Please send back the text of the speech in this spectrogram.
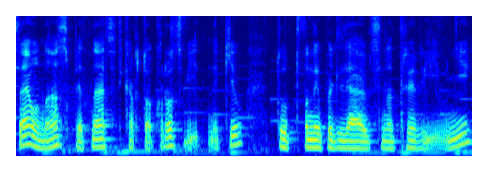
Це у нас 15 карток розвідників. Тут вони поділяються на три рівні.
